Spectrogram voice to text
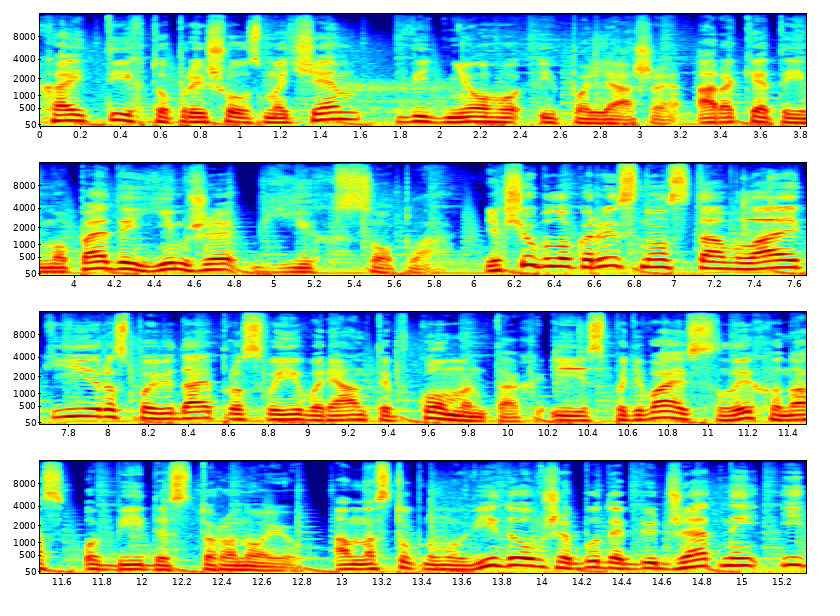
хай ті, хто прийшов з мечем, від нього і поляже, а ракети і мопеди їм же в їх сопла. Якщо було корисно, став лайк і розповідай про свої варіанти в коментах. І сподіваюсь, лихо нас обійде стороною. А в наступному відео вже буде бюджетний і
